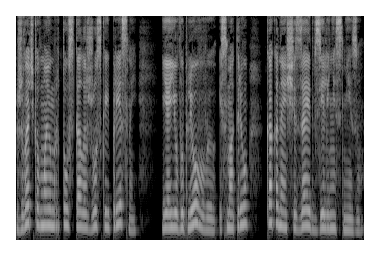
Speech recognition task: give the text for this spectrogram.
Жвачка в моем рту стала жесткой и пресной. Я ее выплевываю и смотрю, как она исчезает в зелени снизу.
